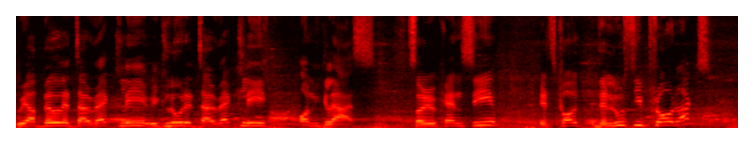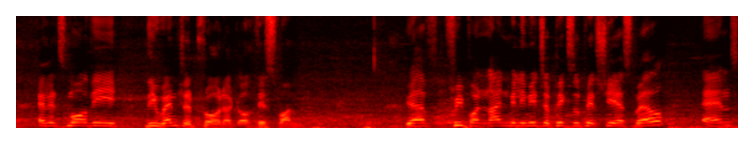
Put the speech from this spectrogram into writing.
we are built it directly, we glued it directly on glass. So you can see it's called the Lucy product and it's more the, the rental product of this one. You have 3.9 millimeter pixel pitch here as well, and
